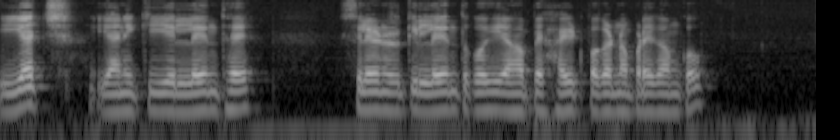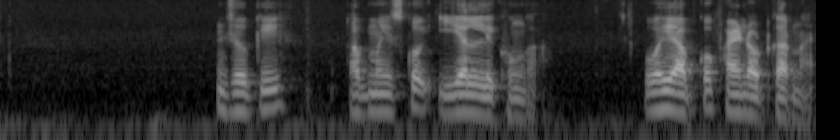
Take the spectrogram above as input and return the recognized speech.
H यानी कि ये लेंथ है। सिलेंडर की लेंथ को ही यहाँ पे हाइट पकड़ना पड़ेगा हमको, जो कि अब मैं इसको यल लिखूँगा। वही आपको फाइंड आउट करना है।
